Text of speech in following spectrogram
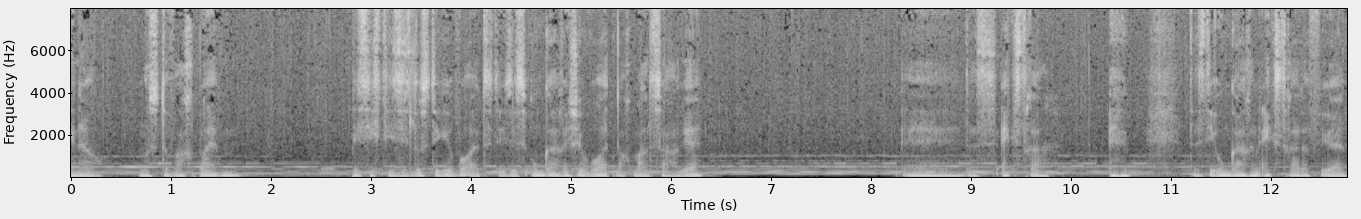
genau. Musst du wach bleiben bis ich dieses lustige Wort, dieses ungarische Wort nochmal sage, äh, das extra, dass die Ungarn extra dafür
